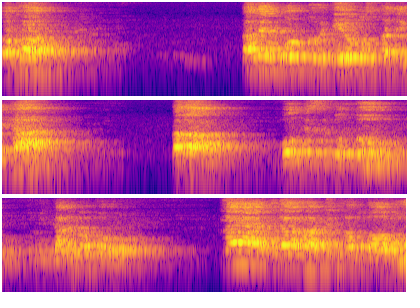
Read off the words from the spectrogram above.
তখন তাদের বন্ধুর এই অবস্থা দেখা তারা বলতেছে, বন্ধু, তুমি কালেমা পড়ো লা ইলাহা ইল্লাল্লাহু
